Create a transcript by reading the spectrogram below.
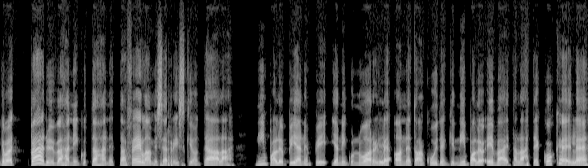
Ja mä päädyin vähän niin kuin tähän, että feilaamisen riski on täällä niin paljon pienempi ja niin kuin nuorille annetaan kuitenkin niin paljon eväitä lähteä kokeilemaan,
